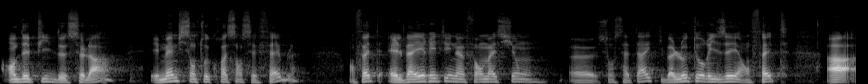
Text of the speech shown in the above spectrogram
en dépit de cela, et même si son taux de croissance est faible, en fait, elle va hériter une information euh, sur sa taille qui va l'autoriser en fait à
